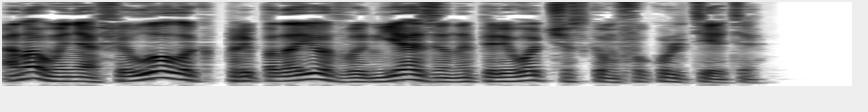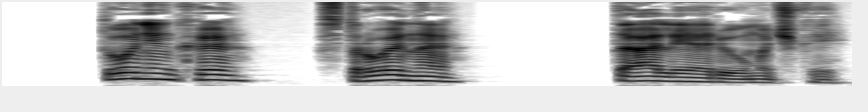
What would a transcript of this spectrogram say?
Она у меня филолог, преподает в Иньязе на переводческом факультете. Тоненькая, стройная, талия рюмочкой.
